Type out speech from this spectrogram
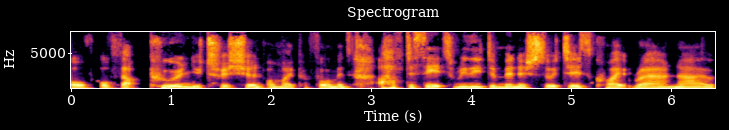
of, of that poor nutrition on my performance, I have to say it's really diminished. So it is quite rare now.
